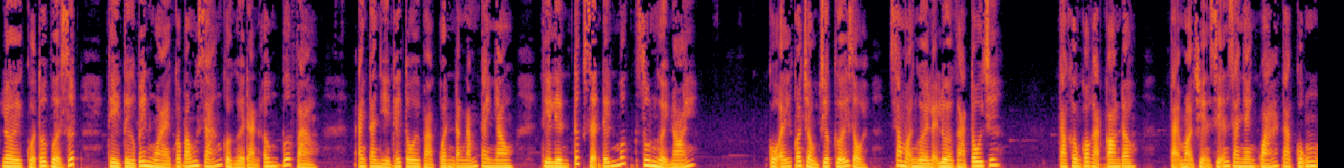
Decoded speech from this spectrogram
Lời của tôi vừa dứt thì từ bên ngoài có bóng dáng của người đàn ông bước vào. Anh ta nhìn thấy tôi và Quân đang nắm tay nhau thì liền tức giận đến mức run người nói. Cô ấy có chồng chưa cưới rồi, sao mọi người lại lừa gạt tôi chứ? Ta không có gạt con đâu, tại mọi chuyện diễn ra nhanh quá ta cũng...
